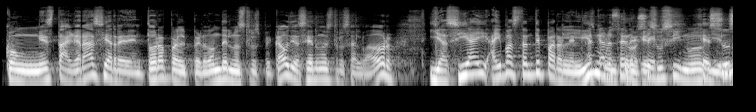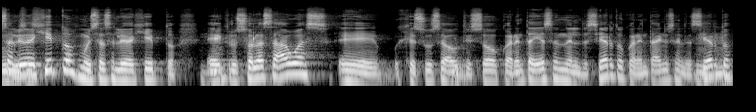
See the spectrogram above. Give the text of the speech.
con esta gracia redentora para el perdón de nuestros pecados y hacer nuestro Salvador. Y así hay, hay bastante paralelismo entre Jesús y no Jesús salió de Egipto, Moisés salió de Egipto, eh, cruzó las aguas, eh, Jesús se bautizó 40 días en el desierto, 40 años en el desierto,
